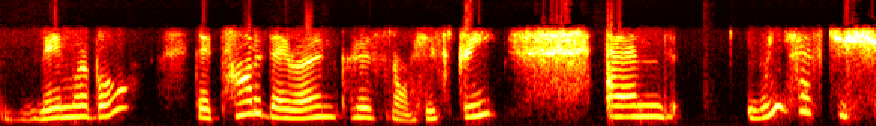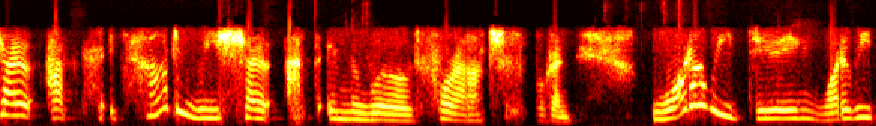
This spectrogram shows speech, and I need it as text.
memorable. They're part of their own personal history. And we have to show up. It's how do we show up in the world for our children? What are we doing? What are we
